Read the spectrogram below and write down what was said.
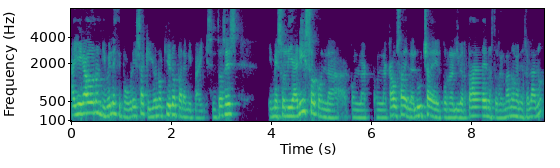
ha llegado a unos niveles de pobreza que yo no quiero para mi país. Entonces, me solidarizo con la, causa de la lucha por la libertad de nuestros hermanos venezolanos.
